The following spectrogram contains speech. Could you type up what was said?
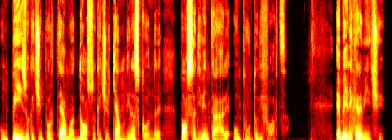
un peso che ci portiamo addosso, che cerchiamo di nascondere, possa diventare un punto di forza. Ebbene, cari amici,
